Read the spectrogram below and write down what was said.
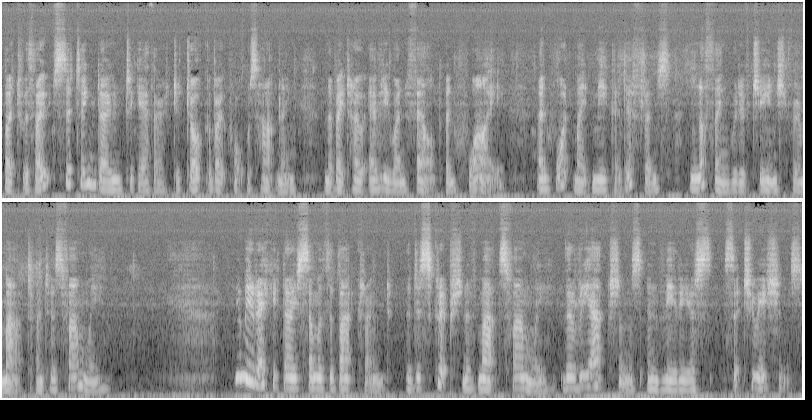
But without sitting down together to talk about what was happening and about how everyone felt and why and what might make a difference, nothing would have changed for Matt and his family. You may recognise some of the background, the description of Matt's family, their reactions in various situations.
